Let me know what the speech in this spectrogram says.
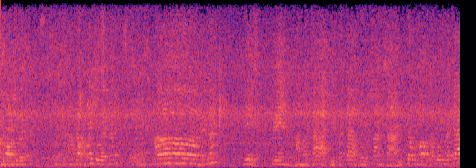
นมอสวยไหมดอกไม้สวยไหมอ่าเห็นไหมนี่เป็นธรรมชาติที่พระเจ้าทรงสร้างสรรค์จงขอบพระคุณพระเจ้า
